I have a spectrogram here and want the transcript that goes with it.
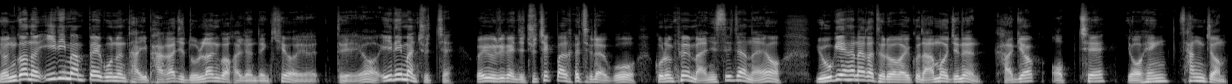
연관어 1위만 빼고는 다 이 바가지 논란과 관련된 키워드예요. 1위만 주책. 왜 우리가 이제 주책 바가지라고 그런 표현 많이 쓰잖아요. 요게 하나가 들어가 있고 나머지는 가격, 업체, 여행, 상점.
